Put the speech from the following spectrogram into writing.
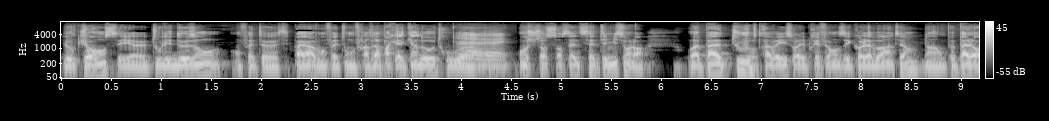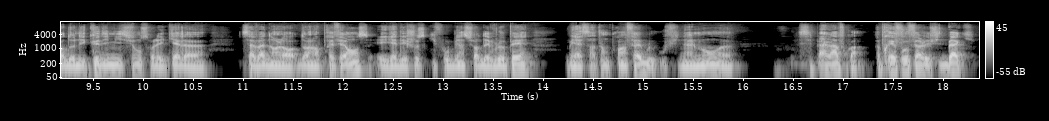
l'occurrence, c'est euh, tous les deux ans, en fait, euh, c'est pas grave, en fait, on le fera faire par quelqu'un d'autre, ou euh, ouais, ouais. on sur, sur cette, cette émission. Alors, on va pas toujours travailler sur les préférences des collaborateurs. Non, on peut pas leur donner que des missions sur lesquelles euh, ça va dans leur dans leurs préférences. Et il y a des choses qu'il faut bien sûr développer, mais il y a certains points faibles où finalement euh, c'est pas grave quoi. Après, il faut faire le feedback.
